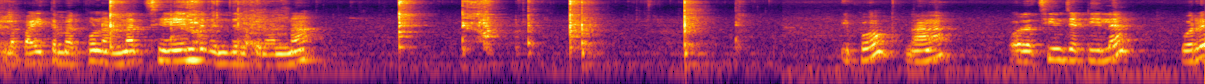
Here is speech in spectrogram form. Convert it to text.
இல்லை பைத்த மருப்பும் நல்லா சேர்ந்து வெந்திருக்கு நல்லா. இப்போது நான் ஒரு சீஞ்சட்டியில் ஒரு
